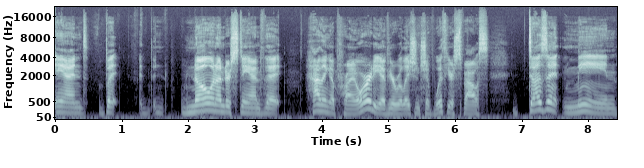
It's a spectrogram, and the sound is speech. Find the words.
and but know and understand that having a priority of your relationship with your spouse doesn't mean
